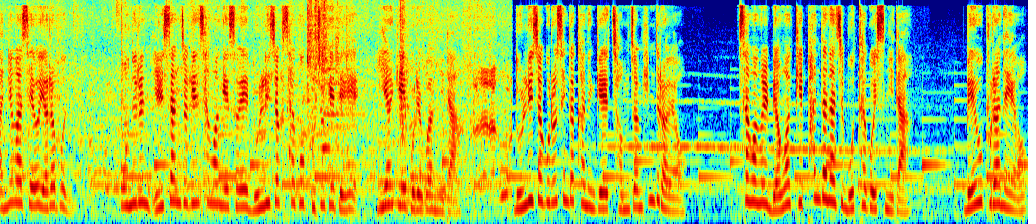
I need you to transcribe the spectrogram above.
안녕하세요, 여러분. 오늘은 일상적인 상황에서의 논리적 사고 부족에 대해 이야기해 보려고 합니다. 논리적으로 생각하는 게 점점 힘들어요. 상황을 명확히 판단하지 못하고 있습니다. 매우 불안해요.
